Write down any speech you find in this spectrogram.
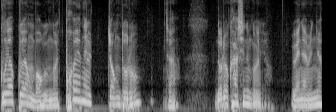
꾸역꾸역 먹은 걸 토해낼 정도로 자 노력하시는 거예요. 왜냐면요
